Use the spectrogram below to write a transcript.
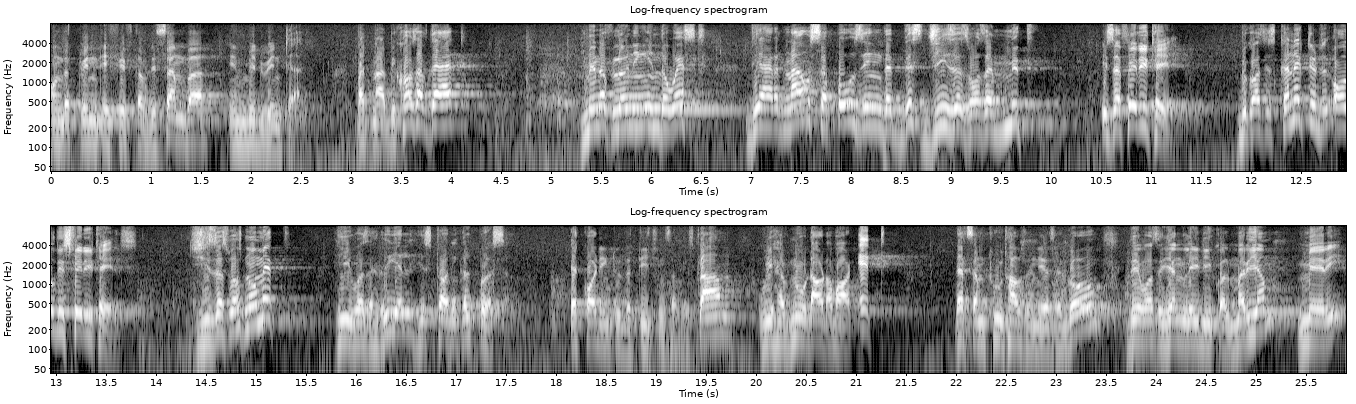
on the 25th of December in midwinter. But now because of that, men of learning in the West, they are now supposing that this Jesus was a myth, is a fairy tale, because it's connected with all these fairy tales. Jesus was no myth. He was a real historical person. According to the teachings of Islam, we have no doubt about it. That some 2000 years ago, there was a young lady called Maryam, Mary,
